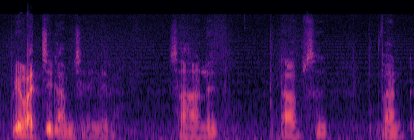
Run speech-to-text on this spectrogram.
அப்படியே வச்சு காமிச்சேன் இந்த சாலு டாப்ஸு பேண்ட்டு.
